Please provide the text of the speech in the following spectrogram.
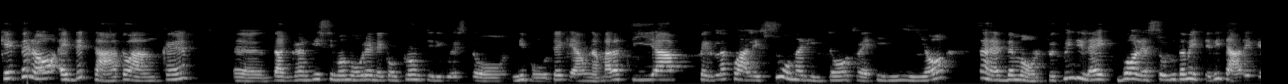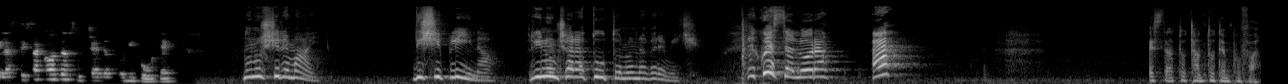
che però è dettato anche eh, dal grandissimo amore nei confronti di questo nipote che ha una malattia per la quale suo marito, cioè il mio, sarebbe morto e quindi lei vuole assolutamente evitare che la stessa cosa succeda a suo nipote. Non uscire mai. Disciplina. Rinunciare a tutto, non avere amici. E questo allora? Eh? È stato tanto tempo fa.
